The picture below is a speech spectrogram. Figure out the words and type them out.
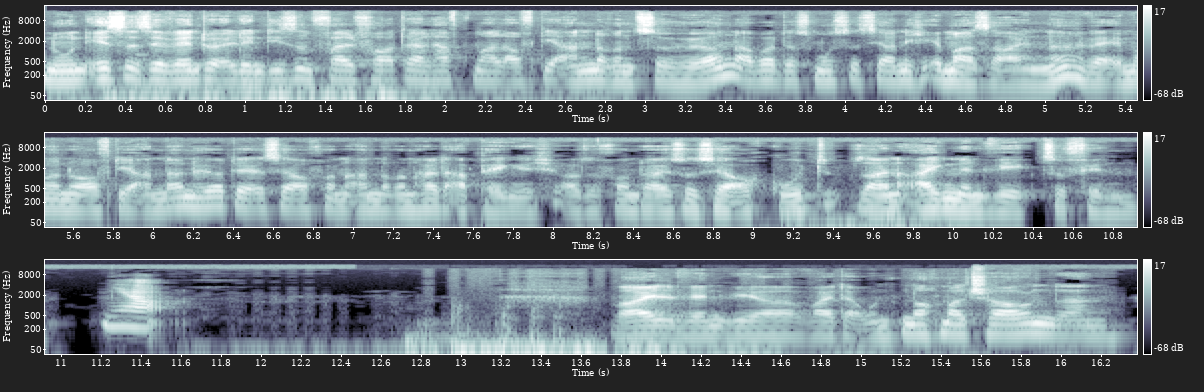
Nun ist es eventuell in diesem Fall vorteilhaft, mal auf die anderen zu hören, aber das muss es ja nicht immer sein. Ne? Wer immer nur auf die anderen hört, der ist ja auch von anderen halt abhängig. Also von daher ist es ja auch gut, seinen eigenen Weg zu finden. Ja. Weil wenn wir weiter unten nochmal schauen, dann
